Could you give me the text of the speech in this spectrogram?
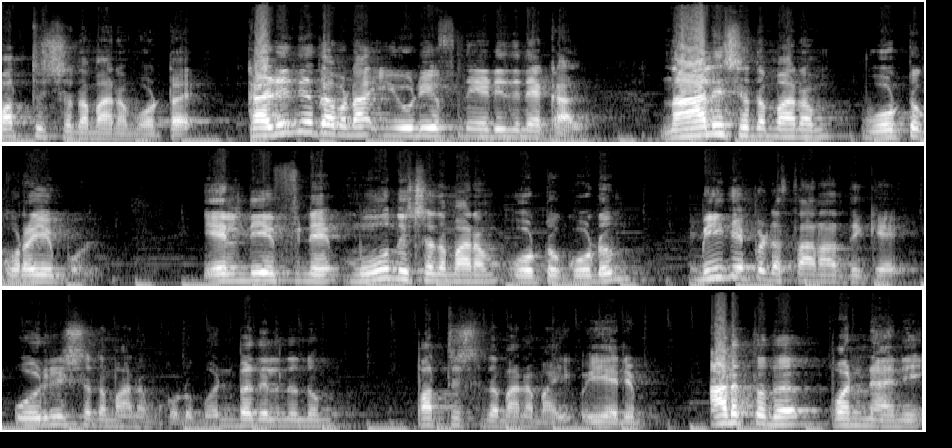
പത്ത് ശതമാനം വോട്ട്. കഴിഞ്ഞ തവണ യു ഡി എഫ് നേടിയതിനേക്കാൾ നാല് ശതമാനം വോട്ട് കുറയുമ്പോൾ എൽ ഡി എഫിന് മൂന്ന് ശതമാനം വോട്ട് കൂടും ബി ജെ പിയുടെ സ്ഥാനാർത്ഥിക്ക് ഒരു ശതമാനം കൂടും ഒൻപതിൽ നിന്നും പത്ത് ശതമാനമായി ഉയരും. അടുത്തത് പൊന്നാനി.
